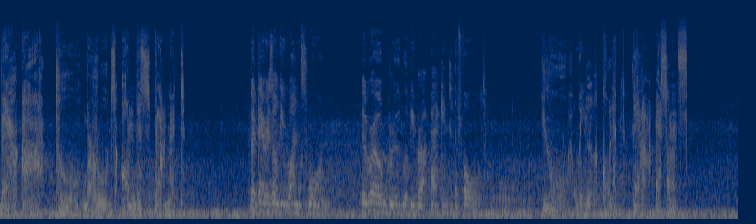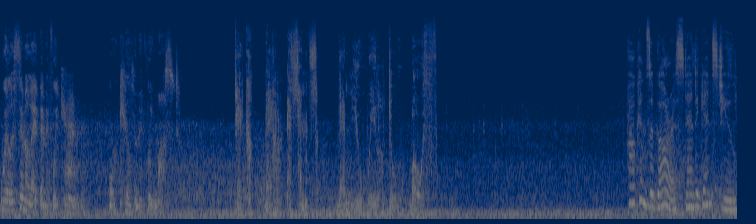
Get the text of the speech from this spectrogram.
There are two broods on this planet. But there is only one swarm. The rogue brood will be brought back into the fold. You will collect their essence. We'll assimilate them if we can, or kill them if we must. Take their essence, then you will do both. How can Zagara stand against you?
